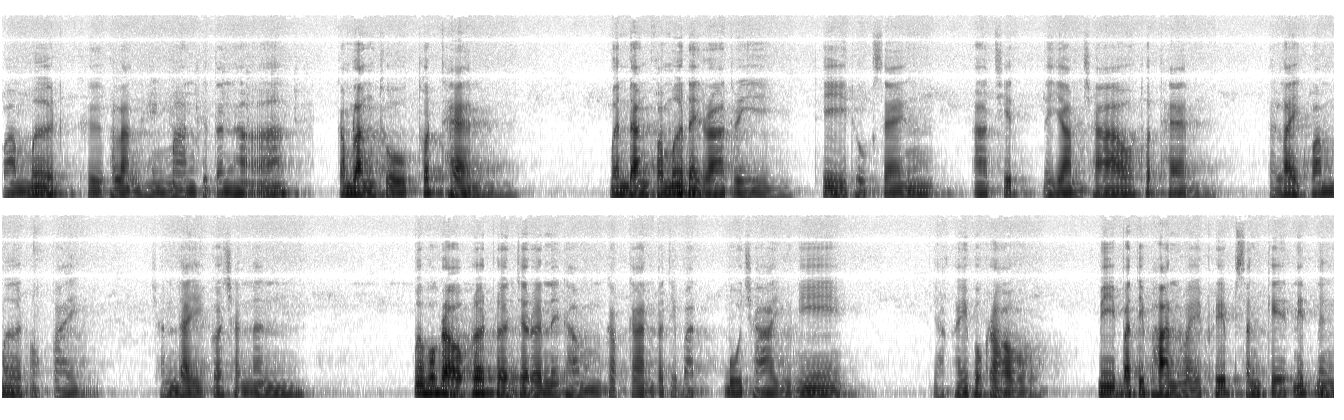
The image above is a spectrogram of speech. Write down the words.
ความมืดคือพลังแห่งมารคือตัณหากำลังถูกทดแทน เหมือนดังความมืดในราตรีที่ถูกแสงอาทิตย์ในยามเช้าทดแทน แต่ไล่ความมืดออกไป ชั้นใดก็ชั้นนั้น เมื่อพวกเราเพลิดเพลินเจริญในธรรมกับการปฏิบัติบูชาอยู่นี้ อยากให้พวกเรามีปฏิพันธ์ไหวพริบสังเกตนิดหนึ่ง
